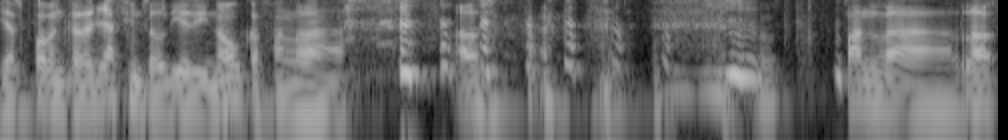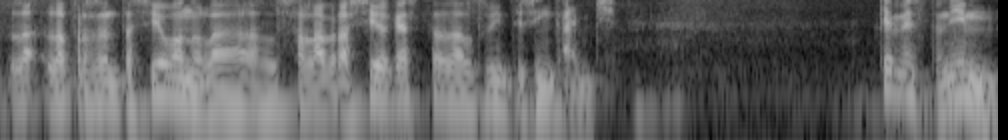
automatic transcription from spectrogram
ja es poden quedar allà fins al dia 19 que fan la, el, fan la, la, la, la presentació, bueno, la, la celebració aquesta dels 25 anys. Què més tenim?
